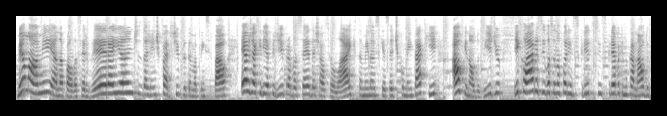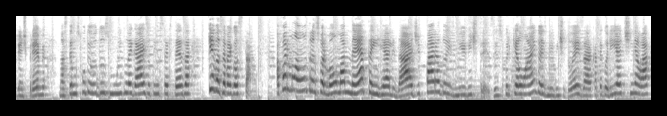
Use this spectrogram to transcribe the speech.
Meu nome é Ana Paula Cerveira e antes da gente partir para o tema principal, eu já queria pedir para você deixar o seu like, também não esquecer de comentar aqui ao final do vídeo. E claro, se você não for inscrito, se inscreva aqui no canal do Grande Prêmio. Nós temos conteúdos muito legais, eu tenho certeza que você vai gostar. A Fórmula 1 transformou uma meta em realidade para 2023. Isso porque lá em 2022 a categoria tinha lá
